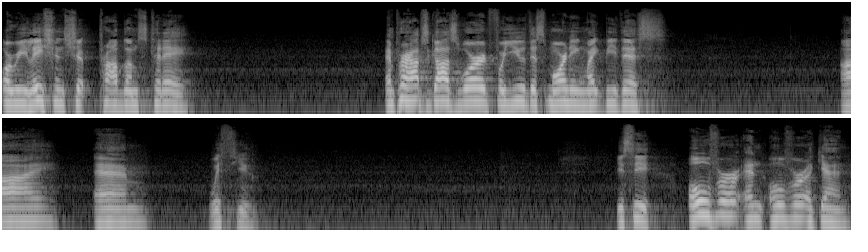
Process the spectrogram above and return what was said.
or relationship problems today. And perhaps God's word for you this morning might be this I am with you. You see, over and over again,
